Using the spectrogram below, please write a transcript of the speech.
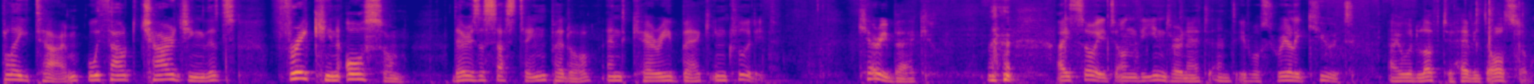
playtime without charging. That's freaking awesome. There is a sustain pedal and carry bag included. Carry bag. I saw it on the internet and it was really cute. I would love to have it also.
